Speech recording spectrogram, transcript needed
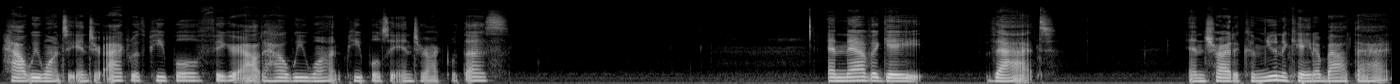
how we want to interact with people, figure out how we want people to interact with us, and navigate that and try to communicate about that.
